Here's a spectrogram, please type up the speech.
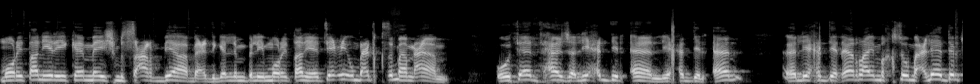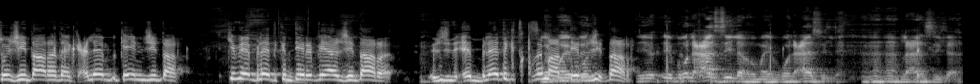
موريتانيا اللي كان ماهيش مستعرف بها بعد قال لهم بلي موريتانيا تاعي ومن بعد قسمها معاهم. وثالث حاجة لحد الان لحد الآن لحد الآن راهي مقسومة علاه درتوا جدار هذاك. علاه كاين جدار. كيف بلادك دير فيها جدار؟ جد- بلادك تقسمها دير جدار. يبغوا العازلة هما يبغوا العازل. العازلة.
